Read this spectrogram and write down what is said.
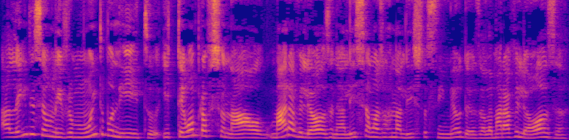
Além de ser um livro muito bonito e ter uma profissional maravilhosa, né? Alice é uma jornalista assim, meu Deus, ela é maravilhosa.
